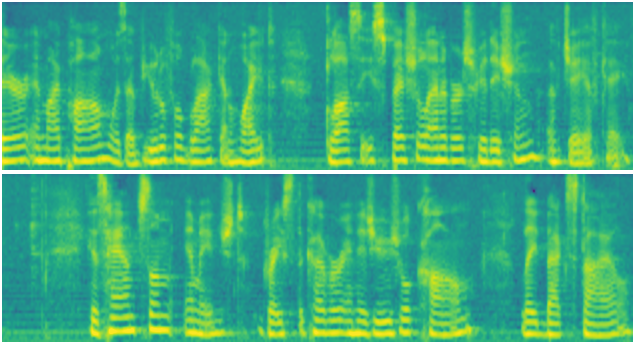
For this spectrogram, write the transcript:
there in my palm was a beautiful black and white, glossy special anniversary edition of JFK. His handsome image graced the cover in his usual calm, laid back style,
